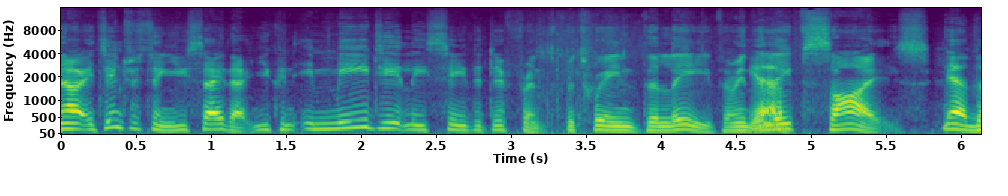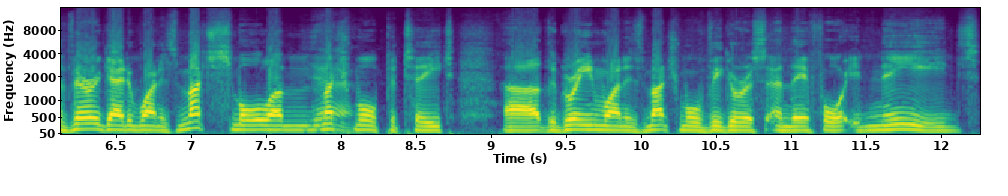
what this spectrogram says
Now it's interesting you say that. You can immediately see the difference between the leaf. I mean, Yeah. the leaf size. Now, the variegated one is much smaller, Yeah. much more petite. Uh, the green one is much more vigorous, and therefore it needs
